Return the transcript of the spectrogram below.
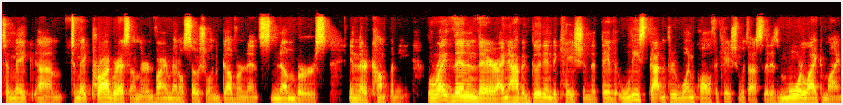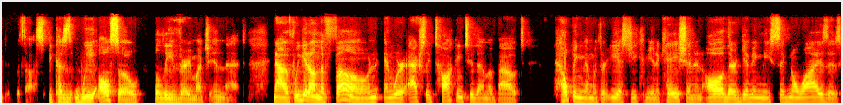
to make um, to make progress on their environmental, social, and governance numbers in their company. Well, right then and there, I now have a good indication that they've at least gotten through one qualification with us that is more like minded with us because we also believe very much in that. Now, if we get on the phone and we're actually talking to them about helping them with their ESG communication, and all they're giving me signal wise is,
